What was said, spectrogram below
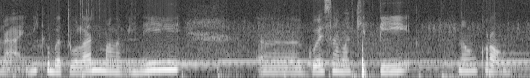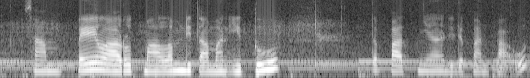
Nah ini kebetulan malam ini uh, gue sama Kitty nongkrong sampai larut malam di taman itu, tepatnya di depan PAUD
